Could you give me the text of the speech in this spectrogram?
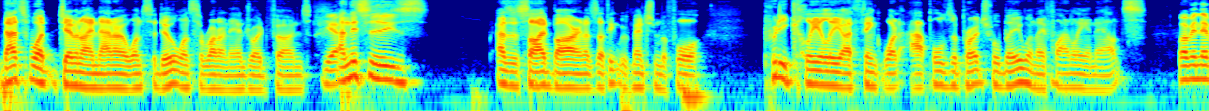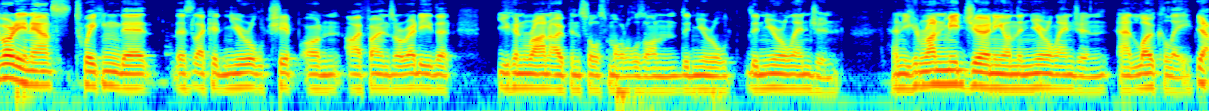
That's what Gemini Nano wants to do. It wants to run on Android phones. Yeah. And this is, as a sidebar, and as I think we've mentioned before, pretty clearly, I think, what Apple's approach will be when they finally announce. Well, I mean, they've already announced tweaking their. There's like a neural chip on iPhones already that you can run open source models on the neural the neural engine, and you can run Mid Journey on the neural engine uh, locally Yeah.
